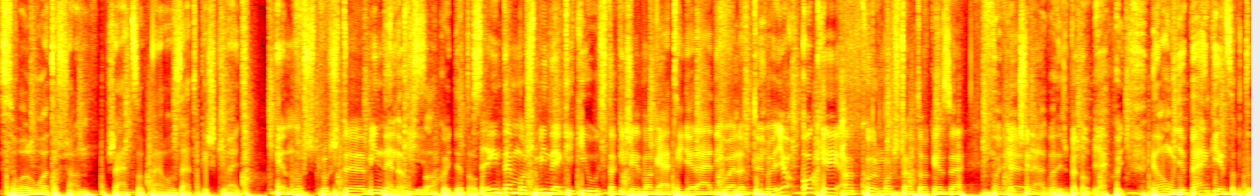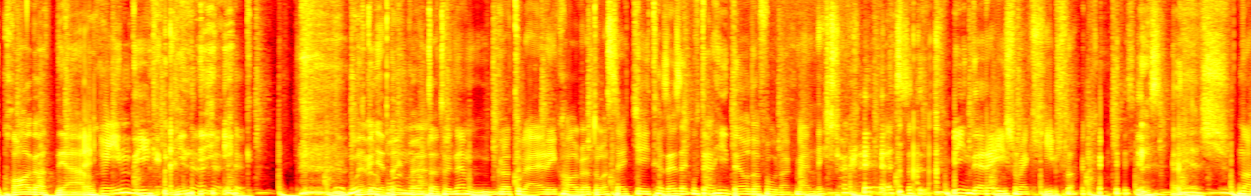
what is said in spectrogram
Szóval óvatosan, srácok, már hozzátok is kimegy. Igen, most, most uh, Nem mindenki... szalkodjatok. Szerintem most mindenki kihúzta kicsit magát így a rádió előtt ülve. Jó, oké, akkor mostantól kezdve... Majd ö, megcsinálják, és bedobják, hogy ja, amúgy a benként szoktuk hallgatni ám. Mindig. Mindig. Múltkor pont mondtad, hogy nem gratulál elég hallgató a szettjeidhez, ezek után hidd el, oda fognak menni, csak ez, mindenre is meghívnak. Na,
